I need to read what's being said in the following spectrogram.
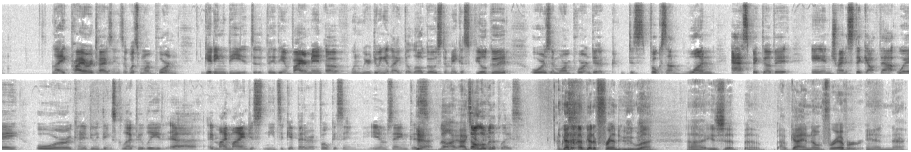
Like prioritizing. It's like what's more important? Getting the, the the environment of when we were doing it, like the logos to make us feel good, or is it more important to just focus on one aspect of it and trying to stick out that way, or kind of doing things collectively? Uh, and my mind just needs to get better at focusing. You know what I'm saying? 'Cause Yeah, no, I, I it's all it. over the place. I've got a, I've got a friend who uh, is a, a, guy I've known forever, and uh,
